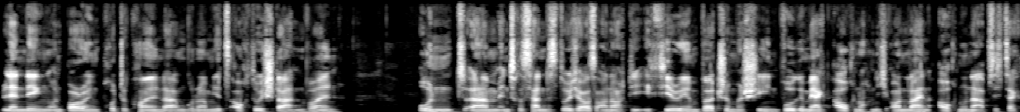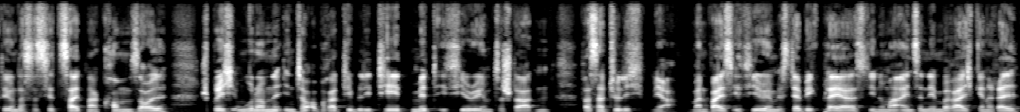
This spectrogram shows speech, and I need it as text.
Lending und Borrowing-Protokollen da im Grunde genommen jetzt auch durchstarten wollen. Und ähm, interessant ist durchaus auch noch die Ethereum Virtual Machine. Wohlgemerkt auch noch nicht online, auch nur eine Absichtserklärung, dass das jetzt zeitnah kommen soll. Sprich, im Grunde genommen eine Interoperabilität mit Ethereum zu starten. Was natürlich, ja, man weiß, Ethereum ist der Big Player, ist die Nummer eins in dem Bereich generell.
